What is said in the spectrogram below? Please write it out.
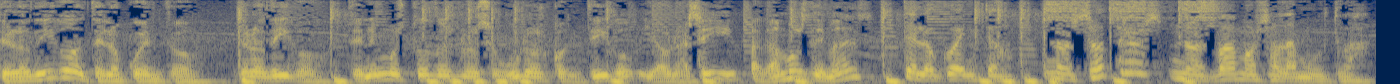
¿Te lo digo o te lo cuento? Te lo digo. Tenemos todos los seguros contigo y aún así, ¿pagamos de más? Te lo cuento. Nosotros nos vamos a la mutua.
